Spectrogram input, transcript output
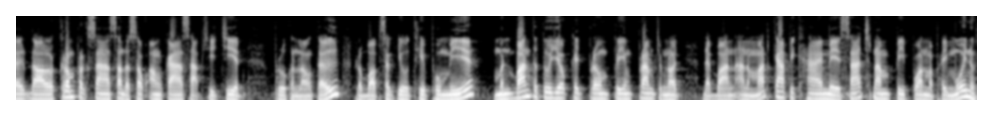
ទៅដល់ក្រុមប្រឹក្សាសន្តិសុខអង្គការសហប្រជាជាតិព្រោះកន្លងទៅ របបសឹកយោធាភូមាមិនបានទទួលយកកិច្ចព្រមព្រៀង5ចំណុច ដែលបានអនុម័តកាលពីខែមេសាឆ្នាំ2021នោះ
